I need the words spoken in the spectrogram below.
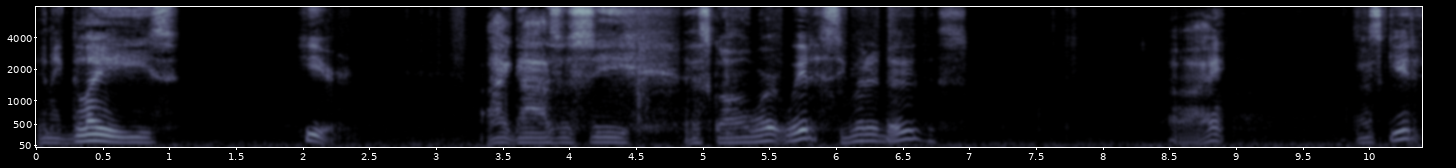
and the glaze here. Alright, guys, let's see. Let's go and work with it, see what it does. All right, let's get it.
